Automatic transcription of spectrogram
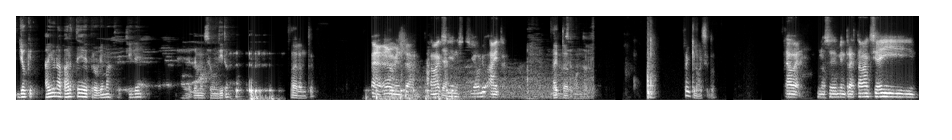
yo que hay una parte de problemas de Chile. Eh, un segundito. Adelante. Bueno, mientras Maxi, no sé si Ahí está. Ahí está. segundo. Tranquilo, Maxito. A ver, no sé, mientras está Maxi ahí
